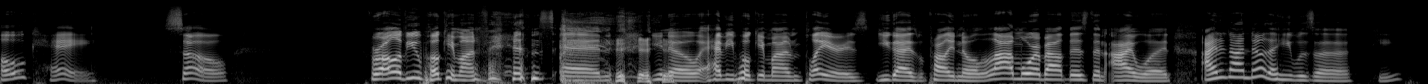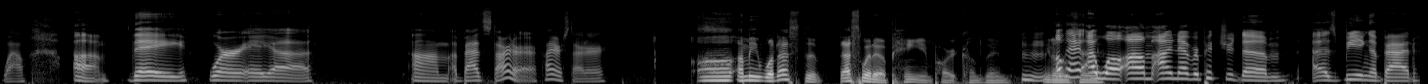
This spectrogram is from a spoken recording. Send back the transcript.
Okay. So, for all of you Pokemon fans and, you know, heavy Pokemon players, you guys would probably know a lot more about this than I would. I did not know that he was a he. Wow. Um they were a uh um a bad starter, a fire starter. Uh, I mean, well, that's the that's where the opinion part comes in. Mhm. You know okay, I well, um I never pictured them as being a bad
